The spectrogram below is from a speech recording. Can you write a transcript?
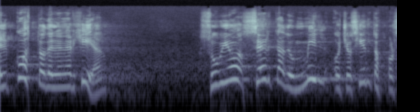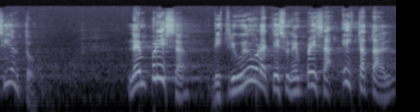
el costo de la energía subió cerca de un 1.800%. La empresa distribuidora, que es una empresa estatal,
